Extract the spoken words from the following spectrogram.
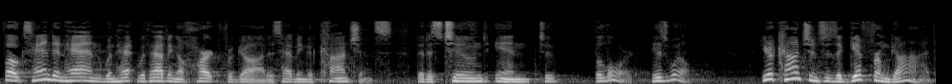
Folks, hand in hand with having a heart for God is having a conscience that is tuned in to the Lord, His will. Your conscience is a gift from God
